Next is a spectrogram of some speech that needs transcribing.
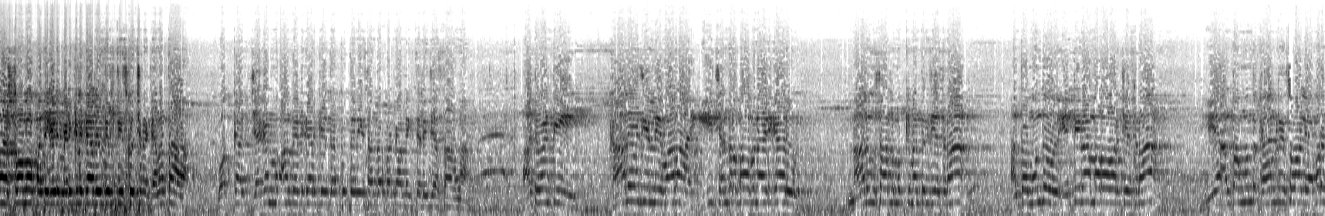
రాష్ట్రంలో పదిహేడు మెడికల్ కాలేజీలు తీసుకొచ్చిన ఘనత ఒక్క జగన్మోహన్ రెడ్డి గారికి దక్కుద్దని సందర్భంగా మీకు తెలియజేస్తా ఉన్నాను. అటువంటి కాలేజీల్ని ఇవాళ ఈ చంద్రబాబు నాయుడు గారు నాలుగు సార్లు ముఖ్యమంత్రి చేసిన అంతకుముందు ఎన్టీ రామారావు గారు చేసిన ఏ అంతకుముందు కాంగ్రెస్ వాళ్ళు ఎవరు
